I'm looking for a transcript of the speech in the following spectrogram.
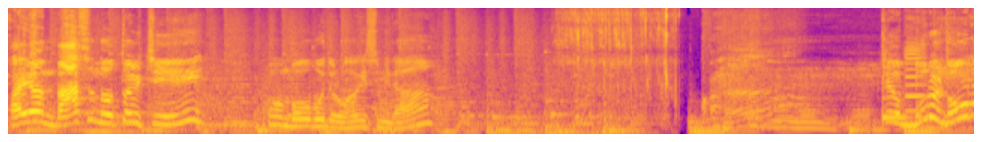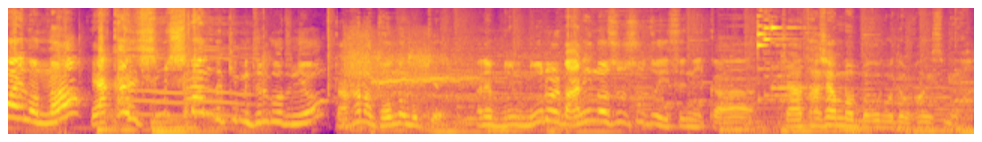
과연 맛은 어떨지 한번 먹어보도록 하겠습니다. 제가 물을 너무 많이 넣었나? 약간 심심한 느낌이 들거든요. 자 하나 더 넣어볼게요. 아니 물, 물을 많이 넣었을 수도 있으니까. 자 다시 한번 먹어보도록 하겠습니다.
